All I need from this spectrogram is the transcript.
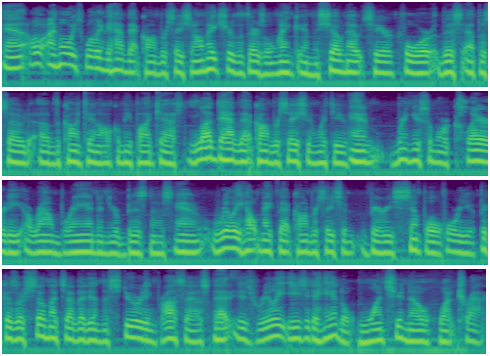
And oh, I'm always willing to have that conversation. I'll make sure that there's a link in the show notes here for this episode of the Content Alchemy podcast. Love to have that conversation with you and bring you some more clarity around brand and your business and really help make that conversation very simple for you because there's so much of it in the stewarding process that is really easy to handle once you know what track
